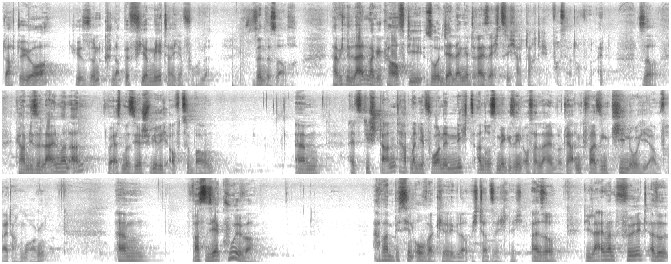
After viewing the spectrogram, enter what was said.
dachte, ja, hier sind knappe vier Meter hier vorne. Sind es auch. Da habe ich eine Leinwand gekauft, die so in der Länge 360 hat. Dachte ich, pass ja drauf rein. So, kam diese Leinwand an, war erstmal sehr schwierig aufzubauen. Ähm, als die stand, hat man hier vorne nichts anderes mehr gesehen außer Leinwand. Wir hatten quasi ein Kino hier am Freitagmorgen, ähm, was sehr cool war. Aber ein bisschen Overkill, glaube ich tatsächlich. Also die Leinwand füllt, also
